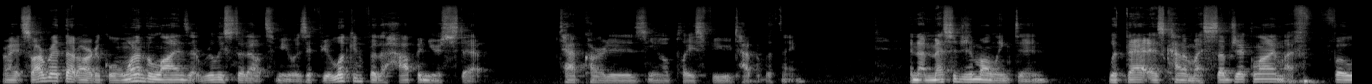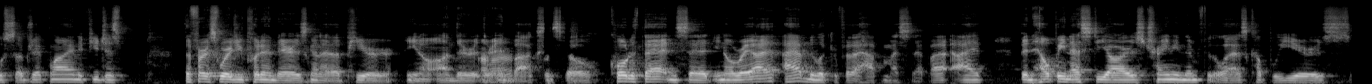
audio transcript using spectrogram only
Right. So I read that article and one of the lines that really stood out to me was if you're looking for the hop in your step, Tapcart is, you know, a place for you type of a thing. And I messaged him on LinkedIn with that as kind of my subject line, my faux subject line. If you just the first word you put in there is going to appear, you know, on their, their uh-huh. inbox. And so quoted that and said, you know, Ray, I, I have been looking for that hop in my step. I, I've been helping SDRs, training them for the last couple of years.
